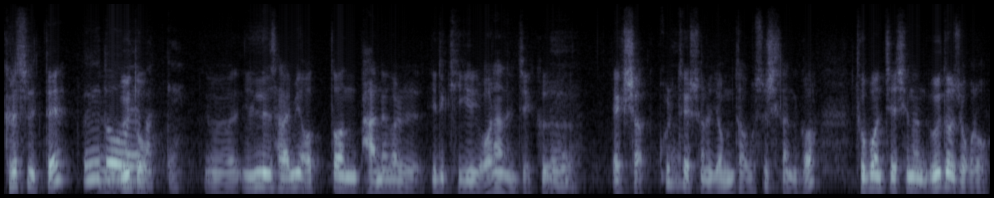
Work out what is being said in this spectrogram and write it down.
그랬을 때 어, 의도에 의도. 맞게. 어, 읽는 사람이 어떤 반응을 일으키기 원하는지 그 네. 액션, 콜투 네. 액션을 염두하고 쓰시라는 거. 두 번째 시는 의도적으로,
